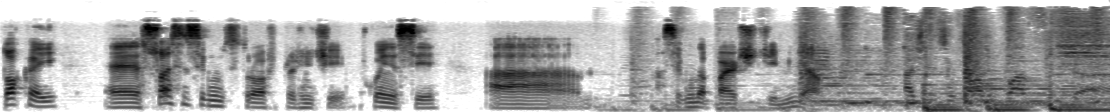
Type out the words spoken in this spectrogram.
toca aí é, só essa segunda estrofe para a gente conhecer a, a, segunda parte de Minha Alma. Com a vida,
